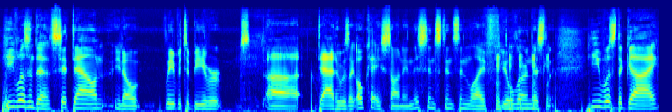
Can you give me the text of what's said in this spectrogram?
he wasn't the sit down you know leave it to beaver uh, dad who was like okay son in this instance in life you'll learn this. He was the guy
